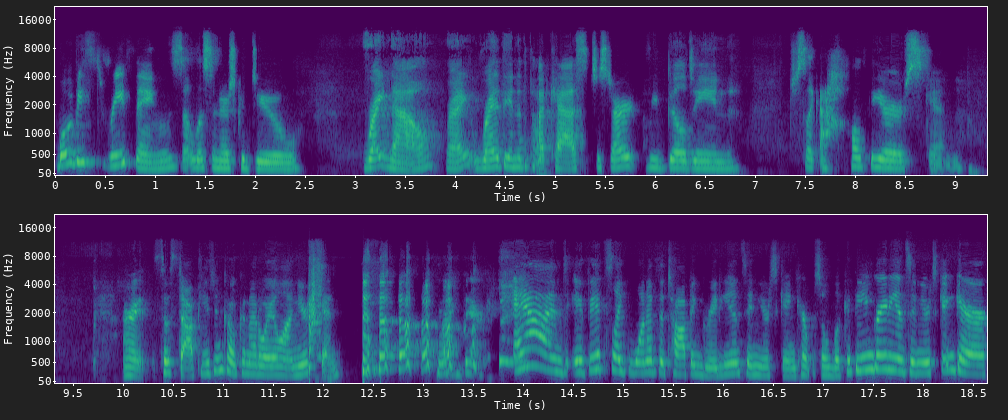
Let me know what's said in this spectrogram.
What would be three things that listeners could do right now, right? Right at the end of the podcast to start rebuilding just like a healthier skin. All right. So stop using coconut oil on your skin. right there. And if it's like one of the top ingredients in your skincare, so look at the ingredients in your skincare.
